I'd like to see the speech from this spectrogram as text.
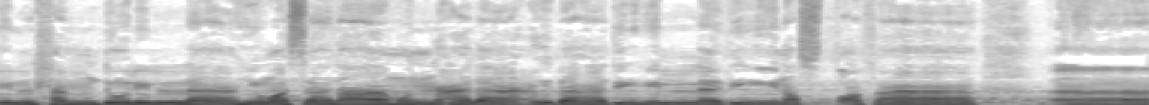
الحمد لله وسلام على عباده الذين اصطفى. آه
